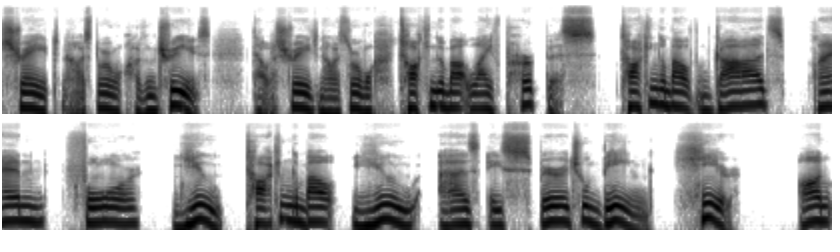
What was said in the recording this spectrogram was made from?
strange. Now it's normal. Hugging trees, that was strange. Now it's normal. Talking about life purpose, talking about God's plan for you, talking about you as a spiritual being here on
